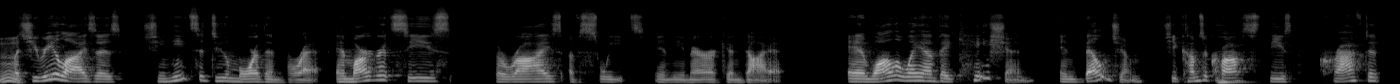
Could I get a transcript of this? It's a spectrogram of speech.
Mm. But she realizes she needs to do more than bread. And Margaret sees the rise of sweets in the American diet. And while away on vacation in Belgium, she comes across these crafted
